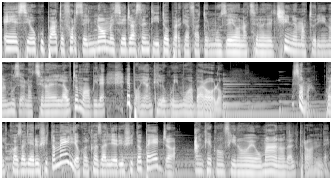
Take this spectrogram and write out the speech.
e si è occupato, forse il nome si è già sentito perché ha fatto il Museo Nazionale del Cinema a Torino, il Museo Nazionale dell'Automobile e poi anche il Wimu a Barolo. Insomma, qualcosa gli è riuscito meglio, qualcosa gli è riuscito peggio, anche con fino e umano d'altronde.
